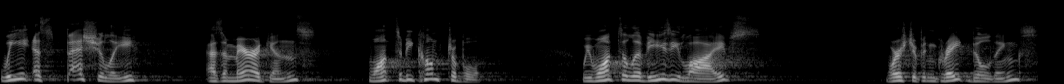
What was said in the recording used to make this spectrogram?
We, especially as Americans, want to be comfortable we want to live easy lives, worship in great buildings,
